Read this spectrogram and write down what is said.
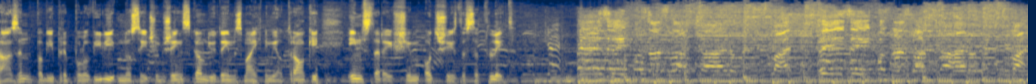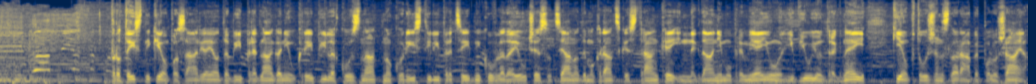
Kazen pa bi prepolovili nosečim ženskam, ljudem z majhnimi otroki in starejšim od 60 let. Protestniki opozarjajo, da bi predlagani ukrepi lahko znatno koristili predsedniku vladajoče socialno-demokratske stranke in nekdanjemu premijeju Liviju Dragneji, ki je obtožen zlorabe položaja.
